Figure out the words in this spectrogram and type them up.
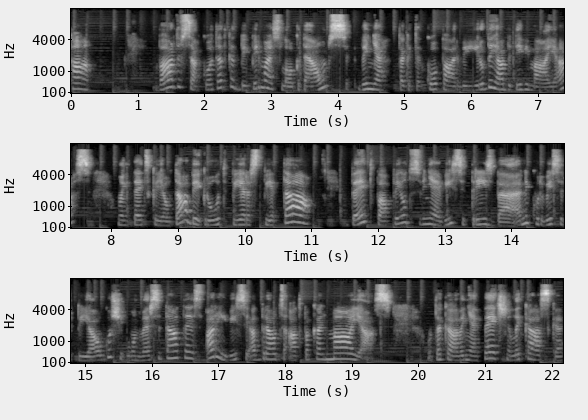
kā Vārdu sakot, tad, kad bija pirmais lockdown, viņa tagad kopā ar vīru bija abi divi mājās. Viņa teica, ka jau tā bija grūti pierast pie tā, bet papildus viņai visi trīs bērni, kuri visi ir pieauguši universitātēs, arī visi atbrauca atpakaļ mājās. Un tā kā viņai pēkšņi likās, ka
